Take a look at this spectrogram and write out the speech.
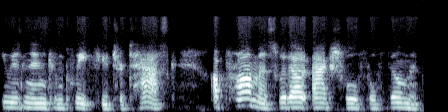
He was an incomplete future task, a promise without actual fulfillment.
